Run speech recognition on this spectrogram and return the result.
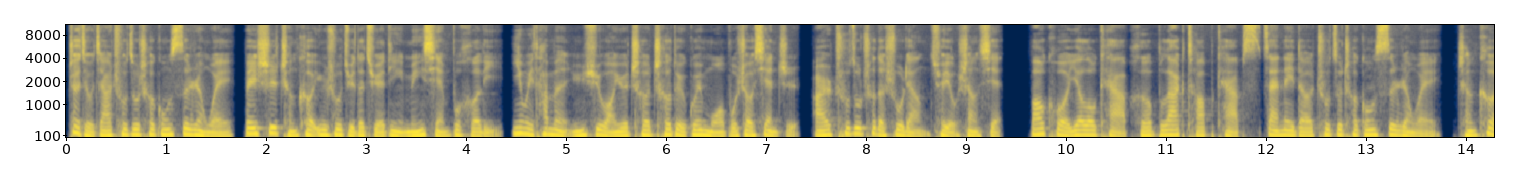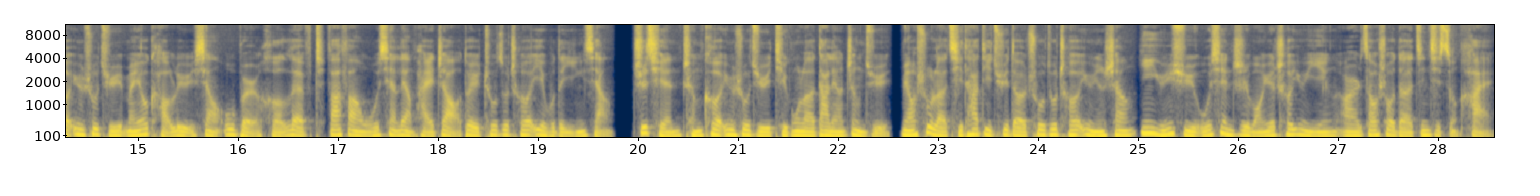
这九家出租车公司认为，卑诗乘客运输局的决定明显不合理，因为他们允许网约车车队规模不受限制，而出租车的数量却有上限。包括 Yellow Cab 和 Black Top Cabs 在内的出租车公司认为，乘客运输局没有考虑向 Uber 和 Lyft 发放无限量牌照对出租车业务的影响。之前，乘客运输局提供了大量证据，描述了其他地区的出租车运营商因允许无限制网约车运营而遭受的经济损害。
